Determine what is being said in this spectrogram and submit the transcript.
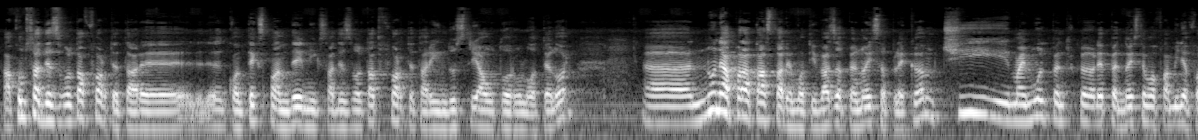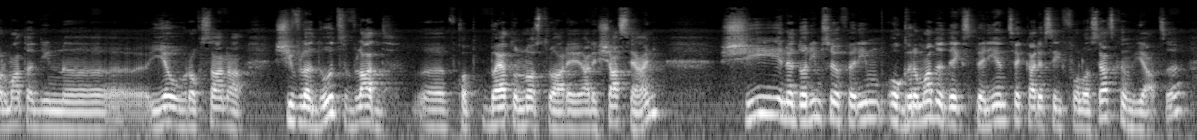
Acum s-a dezvoltat foarte tare, în context pandemic, s-a dezvoltat foarte tare industria autorulotelor. Uh, nu neapărat asta ne motivează pe noi să plecăm, ci mai mult pentru că, repet, noi suntem o familie formată din uh, eu, Roxana și Vlăduț. Vlad, uh, băiatul nostru, are, are șase ani și ne dorim să-i oferim o grămadă de experiențe care să-i folosească în viață Uh,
